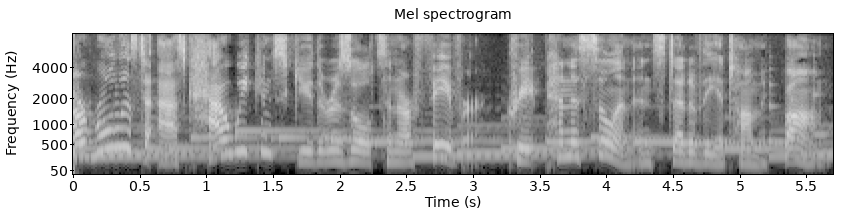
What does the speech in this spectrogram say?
Our role is to ask how we can skew the results in our favor, create penicillin instead of the atomic bomb.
